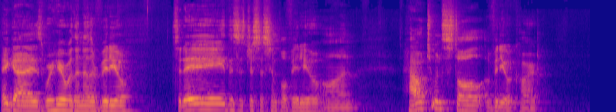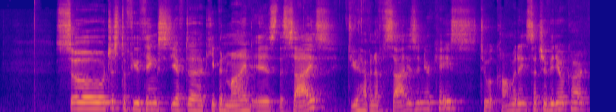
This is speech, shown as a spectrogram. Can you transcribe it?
Hey guys, we're here with another video. Today, this is just a simple video on how to install a video card. So just a few things you have to keep in mind is the size. Do you have enough size in your case to accommodate such a video card?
